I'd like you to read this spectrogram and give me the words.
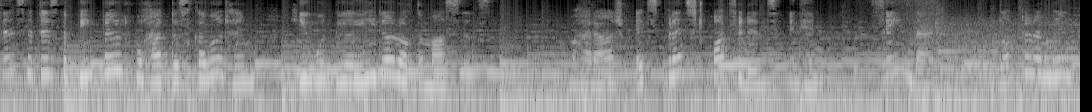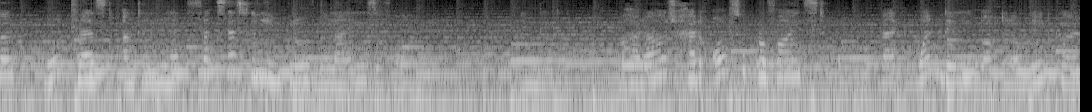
since it is the people who have discovered him, he would be a leader of the masses. Maharaj expressed confidence in him, saying that Dr. Ambedkar won't rest until he had successfully improved the lives of all. Indeed, Maharaj had also prophesied that one day Dr. Ambedkar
